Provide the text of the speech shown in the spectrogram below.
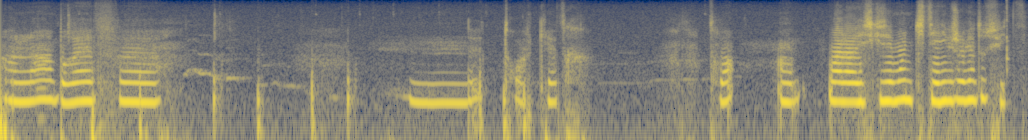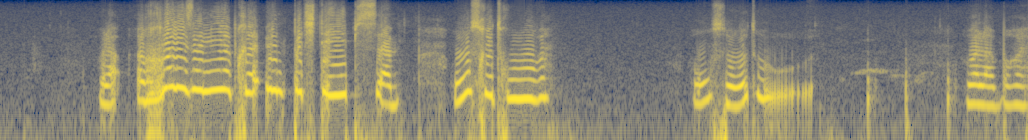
Voilà, bref. Euh... 2, 3, 4, 3, 1. Voilà, excusez-moi, une petite ellipse, je reviens tout de suite. Voilà. Re les amis, après une petite ellipse, on se retrouve. On se retrouve. Voilà, bref.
